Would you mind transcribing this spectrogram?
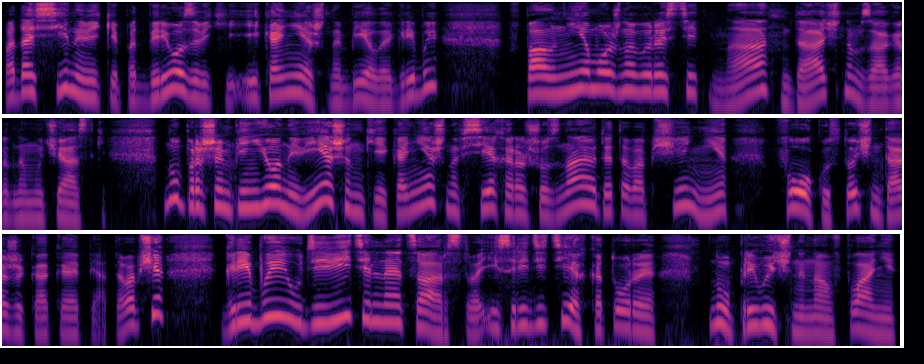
подосиновики, подберезовики и, конечно, белые грибы вполне можно вырастить на дачном загородном участке. Ну, про шампиньоны, вешенки, конечно, все хорошо знают, это вообще не фокус, точно так же, как и опят. А вообще, грибы удивительное царство, и среди тех, которые, ну, привычны нам в плане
